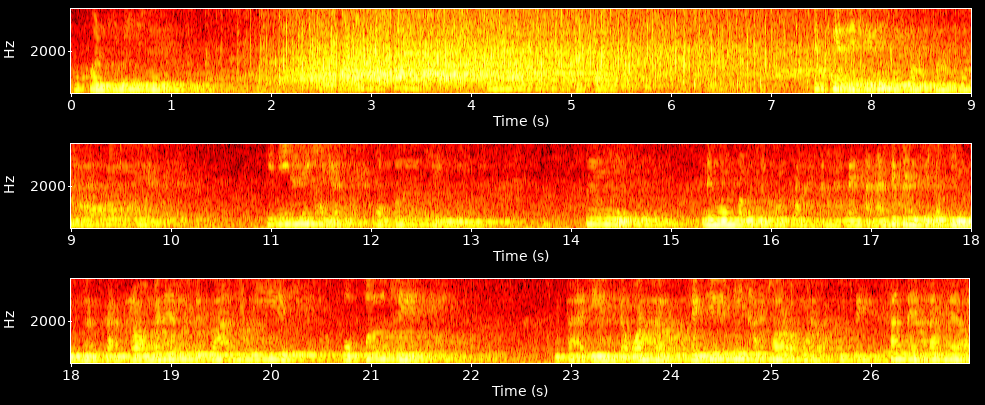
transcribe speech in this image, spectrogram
ทุกคนที่นี่เลยเป็นเกียรติในชีวิตของตายมากนะคะที่ที่นี่ให้เกียรติ โคเวอร์เพลงนี้ ซึ่งในมุมความรู้สึกของตายนะคะในฐานะที่เป็นศิลปินเหมือนกัน เราไม่ได้รู้สึกว่าพี่มี่โคเวอร์เพลงของตายเอง แต่ว่าเพลงที่พี่มี่ถ่ายทอดออกมาคือเพลงสร้างแดงสร้างแวว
